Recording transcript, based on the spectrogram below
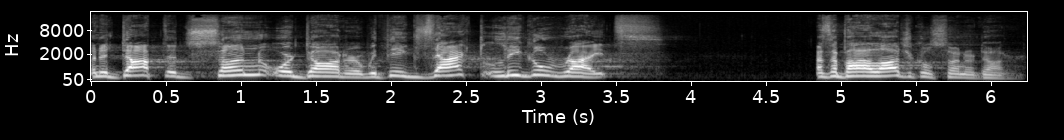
an adopted son or daughter with the exact legal rights as a biological son or daughter.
